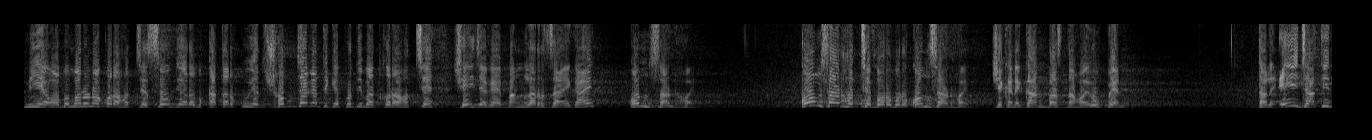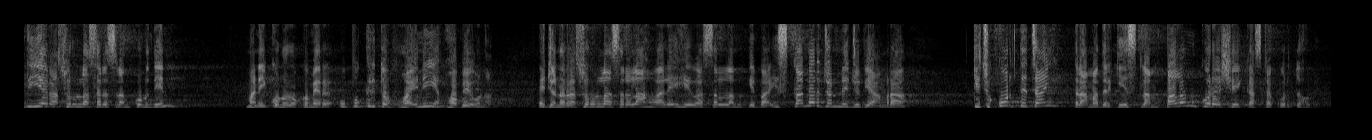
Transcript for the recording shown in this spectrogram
নিয়ে অবমাননা করা হচ্ছে, সৌদি আরব, কাতার, কুয়েত, সব জায়গা থেকে প্রতিবাদ করা হচ্ছে, সেই জায়গায় বাংলার জায়গায় কনসার্ট হয়। কনসার্ট হচ্ছে, বড় বড় কনসার্ট হয়, সেখানে গান বাজনা হয় ওপেন তাহলে এই জাতি দিয়ে রাসুল্লাহ সাল্লাম কোনোদিন মানে কোনো রকমের উপকৃত হয়নি, হবেও না। এই জন্য রাসুল্লাহ সাল্লাহ আলহি আসাল্লামকে বা ইসলামের জন্য যদি আমরা কিছু করতে চাই, তাহলে আমাদেরকে ইসলাম পালন করে সেই কাজটা করতে হবে।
